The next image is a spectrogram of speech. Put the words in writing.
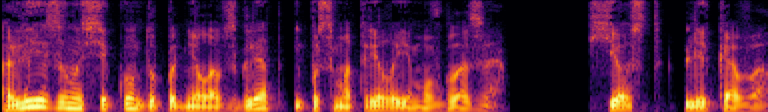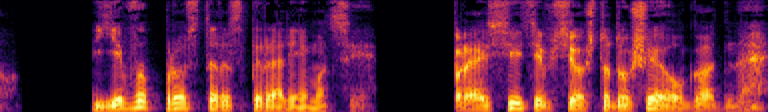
Лиза на секунду подняла взгляд и посмотрела ему в глаза. Хёст ликовал. Его просто распирали эмоции. «Просите все, что душе угодно»,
